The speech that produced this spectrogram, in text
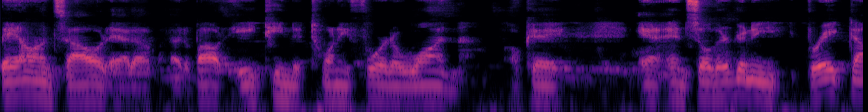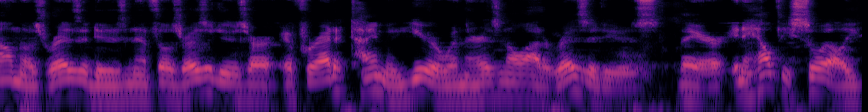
balance out at a, at about 18 to 24 to 1 okay and, and so they're going to break down those residues and if those residues are if we're at a time of year when there isn't a lot of residues there in a healthy soil you,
